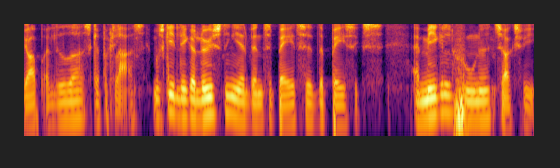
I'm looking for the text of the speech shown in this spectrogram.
job og ledere skal forklares. Måske ligger løsningen i at vende tilbage til the basics. Af Mikkel Hune Toksvig.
